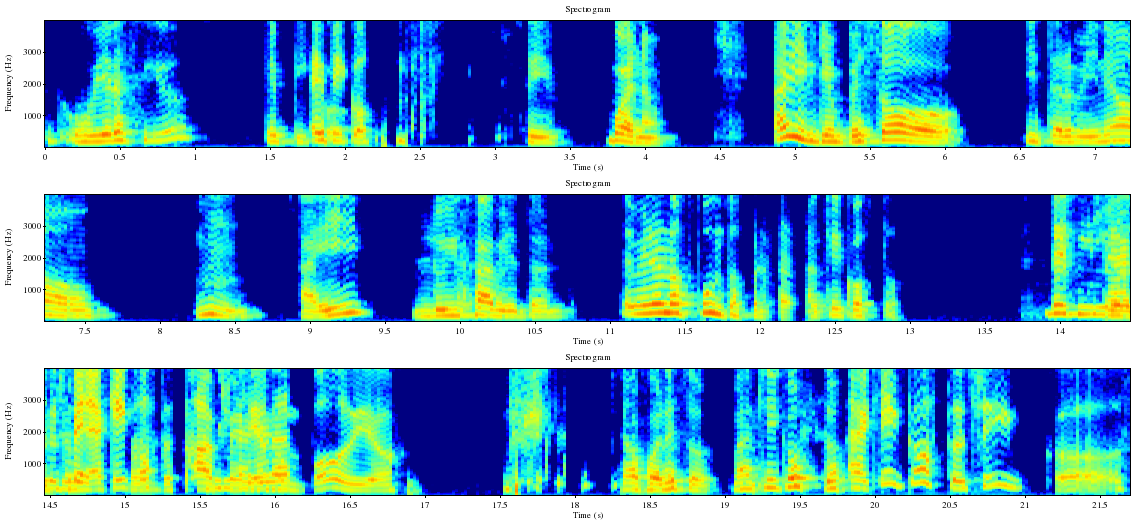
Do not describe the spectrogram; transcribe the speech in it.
Hubiera sido épico. Épico. Sí. Bueno, alguien que empezó y terminó mm, ahí, Lewis Hamilton. Terminó en los puntos, pero ¿a qué costo? De milagro. Pero a qué costo estaba peleando un podio. Ya por eso, ¿a qué costo? ¿A qué costo, chicos?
